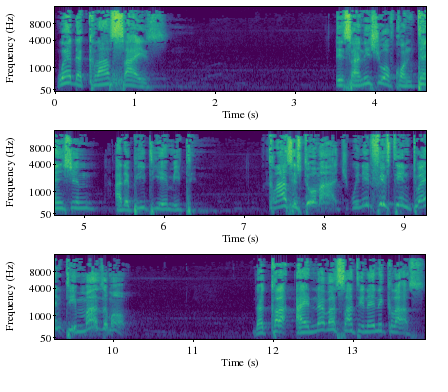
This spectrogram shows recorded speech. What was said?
Where the class size is an issue of contention at a PTA meeting. Class is too much. We need 15, 20 maximum. The cl- I never sat in any class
